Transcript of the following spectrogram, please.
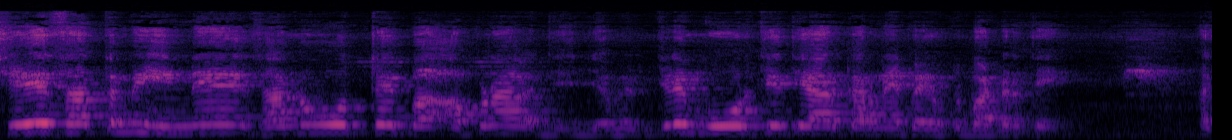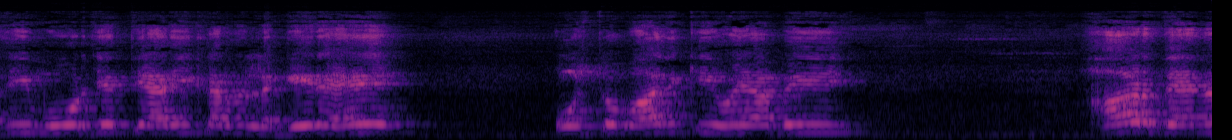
6-7 ਮਹੀਨੇ ਸਾਨੂੰ ਉੱਥੇ ਆਪਣਾ ਜਿਹੜੇ ਮੋਰਚੇ ਤਿਆਰ ਕਰਨੇ ਪਏ ਉਸ ਬਾਰਡਰ ਤੇ। ਅਸੀਂ ਮੋਰਚੇ ਤਿਆਰੀ ਕਰਨ ਲੱਗੇ ਰਹੇ। ਉਸ ਤੋਂ ਬਾਅਦ ਕੀ ਹੋਇਆ ਵੀ ਹਰ ਦਿਨ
